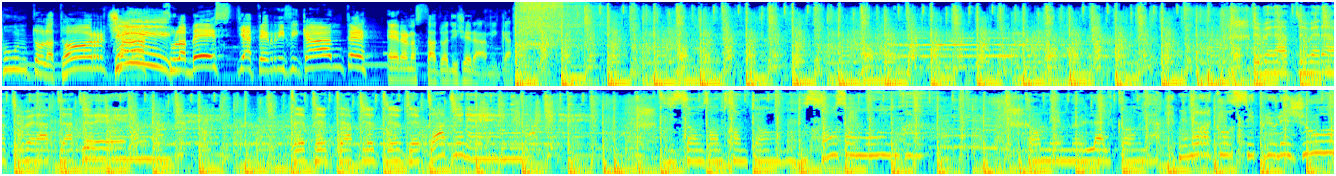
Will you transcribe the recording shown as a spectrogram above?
Punto la torcia Sì! sulla bestia terrificante. Era una statua di ceramica. Dix ans, trente ans, sans amour. Quand même l'alcool ne me raccourcit plus les jours.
